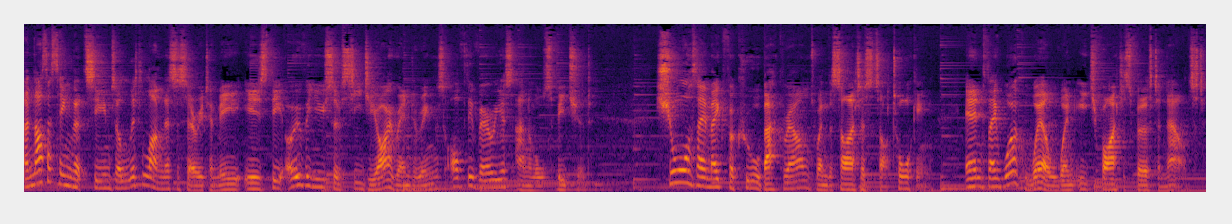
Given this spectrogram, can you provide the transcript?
Another thing that seems a little unnecessary to me is the overuse of CGI renderings of the various animals featured. Sure, they make for cool backgrounds when the scientists are talking, and they work well when each fight is first announced.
